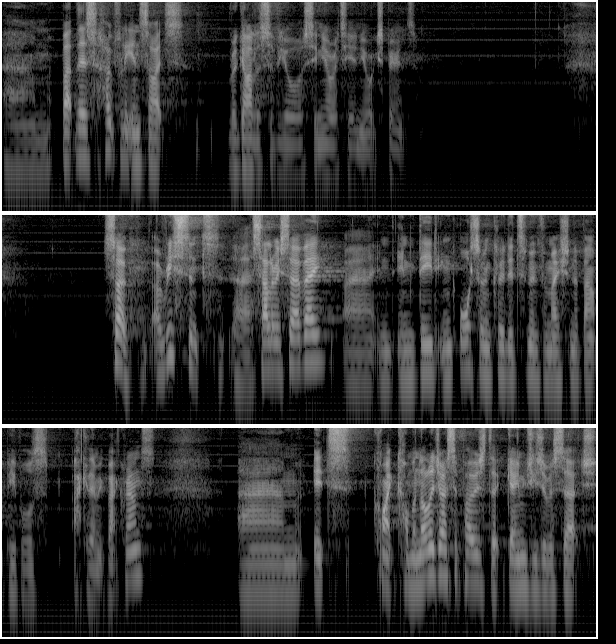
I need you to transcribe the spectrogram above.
um, but there's hopefully insights regardless of your seniority and your experience. So, a recent uh, salary survey uh, in, indeed in also included some information about people's academic backgrounds. Um, it's quite common knowledge, I suppose, that games user research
